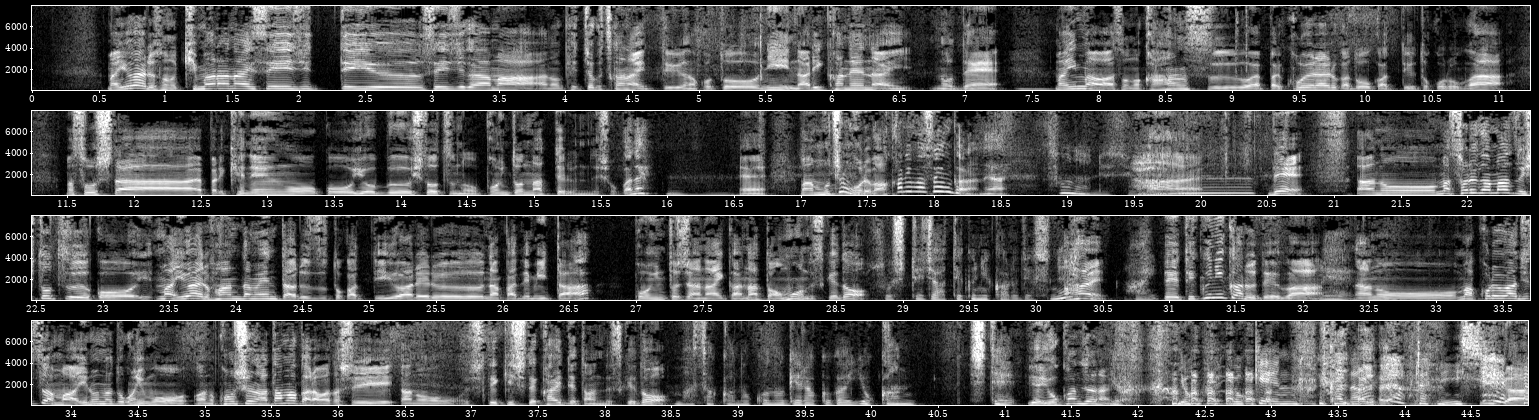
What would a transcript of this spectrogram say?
まあ、いわゆるその決まらない政治っていう、政治がまあ、あの、決着つかないっていうようなことになりかねないので、うん、まあ、今はその過半数をやっぱり超えられるかどうかっていうところが、まあ、そうしたやっぱり懸念をこう呼ぶ一つのポイントになってるんでしょうかね。うん、えー、まあ、もちろんこれ分かりませんからね。そうなんですよ、ね、はい。で、あのー、まあ、それがまず一つ、こう、まあ、いわゆるファンダメンタルズとかって言われる中で見た、ポイントじゃないかなと思うんですけど。そしてじゃあテクニカルですね。はい。はい、で、テクニカルでは、ええ、あの、まあ、これは実はまあ、いろんなところにも、あの、今週の頭から私、あの、指摘して書いてたんですけど。まさかのこの下落が予感して。いや、予感じゃない。よ予見かな？違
